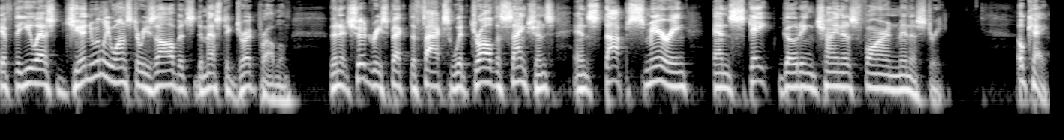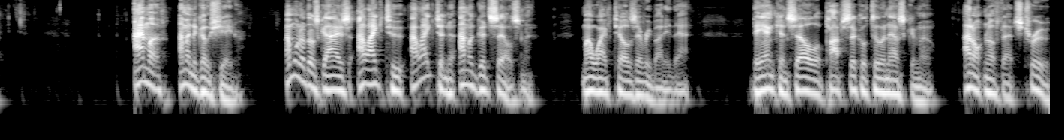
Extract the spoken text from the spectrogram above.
If the U.S. genuinely wants to resolve its domestic drug problem, then it should respect the facts, withdraw the sanctions, and stop smearing and scapegoating China's foreign ministry. Okay. I'm a I'm a negotiator. I'm one of those guys I like to I like to I'm a good salesman. My wife tells everybody that. Dan can sell a popsicle to an Eskimo. I don't know if that's true,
